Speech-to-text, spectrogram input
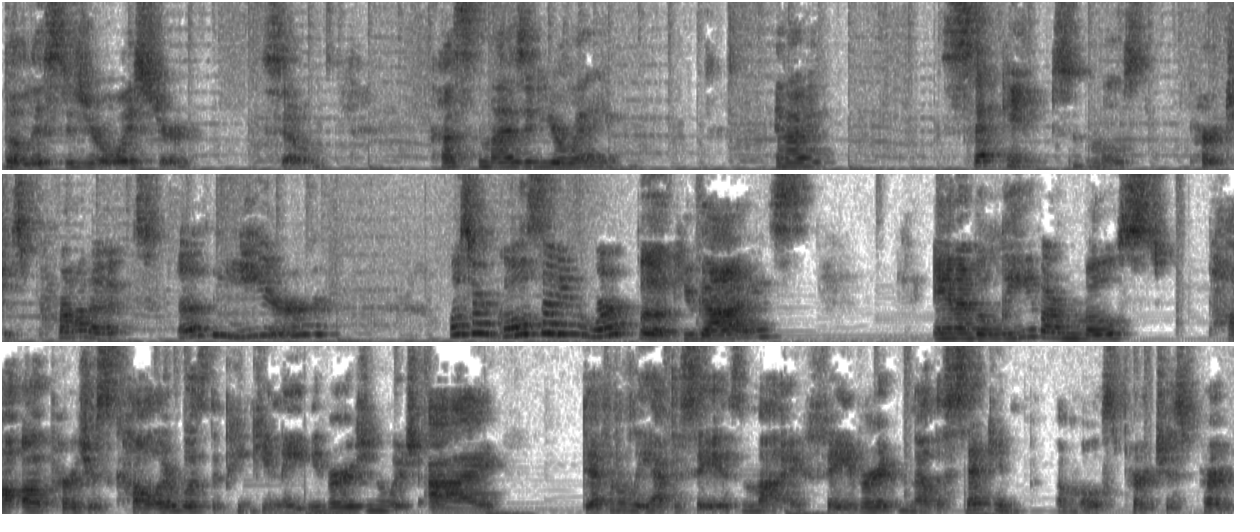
the list is your oyster. So, customize it your way. And our second most purchased product of the year was our goal setting workbook, you guys. And I believe our most uh, purchased color was the pinky navy version, which I definitely have to say is my favorite. Now, the second most purchased per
